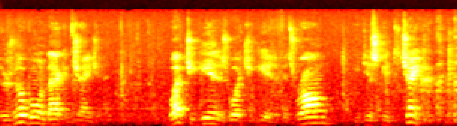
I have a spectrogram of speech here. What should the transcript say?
there's no going back and changing. What you get is what you get. If it's wrong, you just get to change it.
